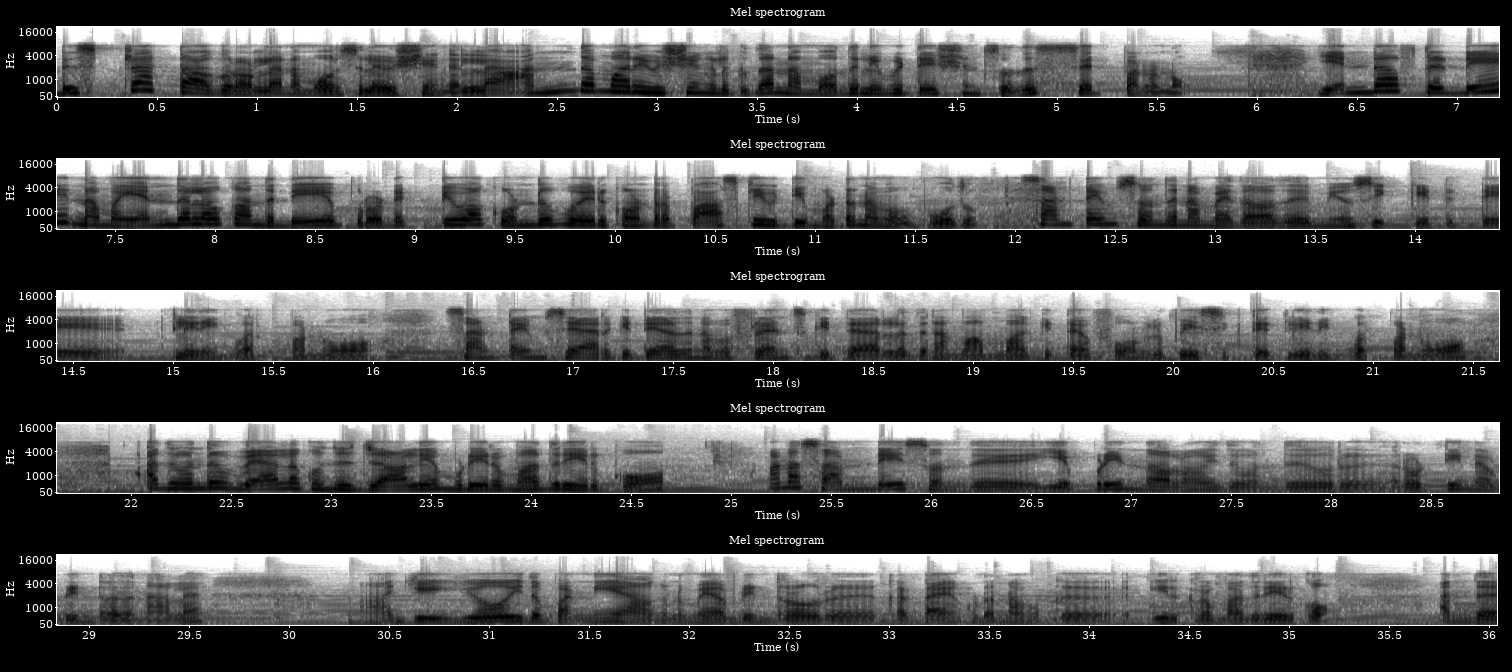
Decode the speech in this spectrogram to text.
டிஸ்ட்ராக்ட் ஆகுறோம்ல நம்ம ஒரு சில விஷயங்களில் அந்த மாதிரி விஷயங்களுக்கு தான் நம்ம வந்து லிமிட்டேஷன்ஸ் வந்து செட் பண்ணணும். எண்ட் ஆஃப் த டே நம்ம எந்த அளவுக்கு அந்த டேயை ப்ரொடக்டிவாக கொண்டு போயிருக்கோன்ற பாசிட்டிவிட்டி மட்டும் நமக்கு போதும். சம்டைம்ஸ் வந்து நம்ம ஏதாவது மியூசிக் கேட்டுக்கிட்டே க்ளீனிங் ஒர்க் பண்ணுவோம். சம்டைம்ஸ் யாருக்கிட்டையாவது நம்ம ஃப்ரெண்ட்ஸ் கிட்ட அல்லது நம்ம அம்மா கிட்ட ஃபோனில் பேசிக்கிட்டே க்ளீனிங் ஒர்க் பண்ணுவோம். அது வந்து வேலை கொஞ்சம் ஜாலியாக முடிகிற மாதிரி இருக்கும். ஆனால் சம்டேஸ் வந்து எப்படி இருந்தாலும் இது வந்து ஒரு ரொட்டீன் அப்படின்றதுனால ஐயோ இதை பண்ணியே ஆகணுமே அப்படின்ற ஒரு கட்டாயம் கூட நமக்கு இருக்கிற மாதிரி இருக்கும். அந்த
